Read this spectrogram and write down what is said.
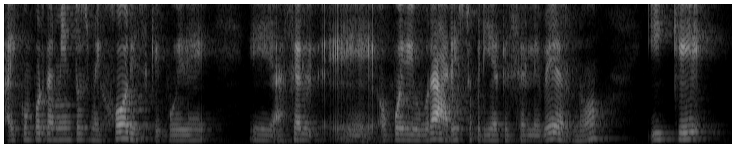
hay comportamientos mejores que puede eh, hacer eh, o puede obrar, esto habría que hacerle ver, ¿no? Y que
